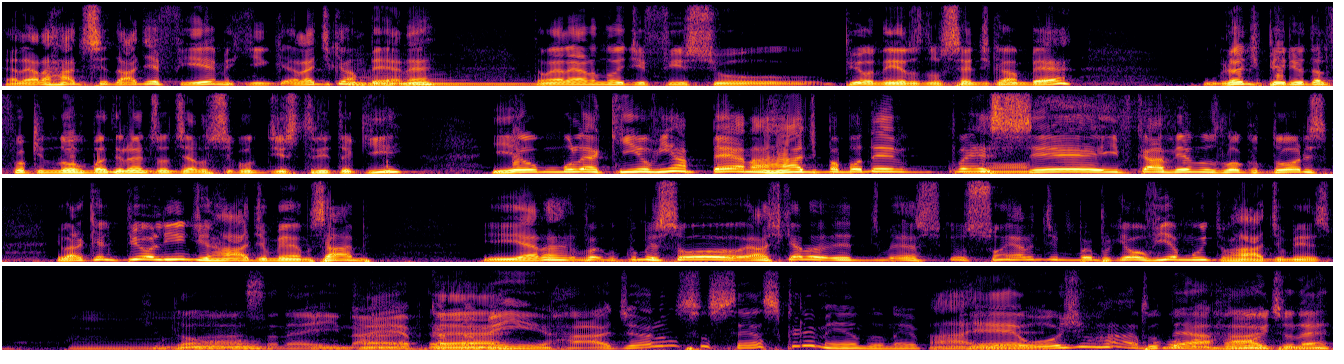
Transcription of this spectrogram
ela era a Rádio Cidade FM, que ela é de Cambé, né? Então ela era no edifício Pioneiros, no centro de Cambé. Um grande período ela ficou aqui no Novo Bandeirantes, onde era o segundo distrito aqui. E eu, molequinho, eu vinha a pé na rádio para poder conhecer e ficar vendo os locutores. Eu era aquele piolinho de rádio mesmo, sabe? E era, começou, acho que, era, acho que o sonho era de, porque eu ouvia muito rádio mesmo. Então, Nossa, né? E na É. época É. também rádio era um sucesso tremendo, né? Ah, Porque é, hoje o rádio tudo é a muito, rádio, né? né?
